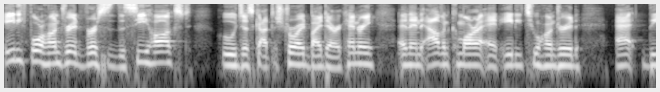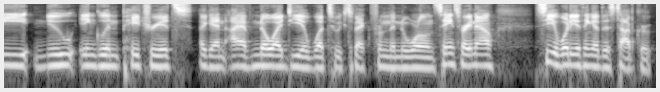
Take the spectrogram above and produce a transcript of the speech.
8,400 versus the Seahawks, who just got destroyed by Derrick Henry, and then Alvin Kamara at 8,200 at the New England Patriots. Again, I have no idea what to expect from the New Orleans Saints right now. Sia, what do you think of this top group?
